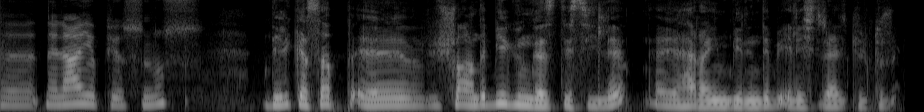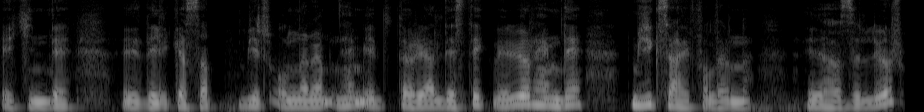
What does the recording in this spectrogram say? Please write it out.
Ee, neler yapıyorsunuz? Deli Kasap e, şu anda Bir Gün Gazetesi'yle e, her ayın birinde bir eleştirel kültür ekinde e, Deli Kasap bir onlara hem editoryal destek veriyor hem de müzik sayfalarını e, hazırlıyor.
